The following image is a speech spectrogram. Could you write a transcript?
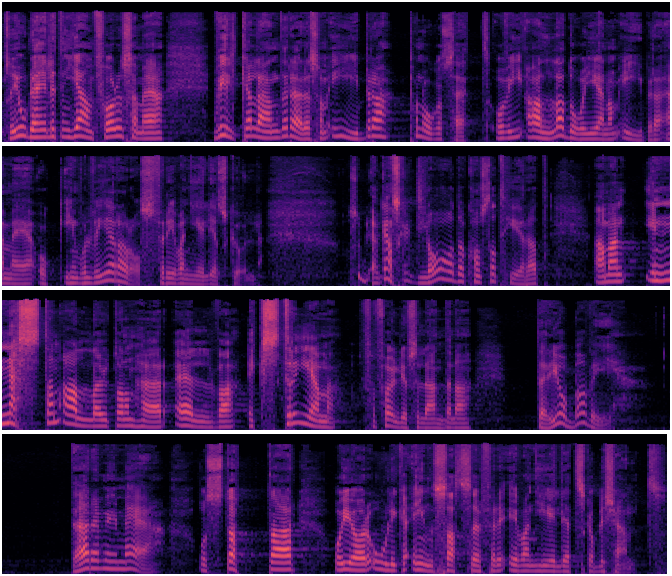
Så gjorde jag en liten jämförelse med vilka länder är det som IBRA på något sätt och vi alla då genom IBRA är med och involverar oss för evangeliets skull. Så blev jag ganska glad att konstatera att ja, i nästan alla utav de här elva extrem förföljelseländerna, där jobbar vi. Där är vi med och stöttar och gör olika insatser för att evangeliet ska bli känt.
